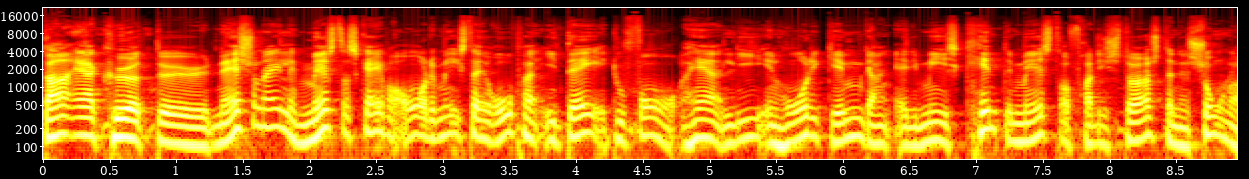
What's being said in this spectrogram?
Der er kørt øh, nationale mesterskaber over det meste af Europa i dag. Du får her lige en hurtig gennemgang af de mest kendte mestre fra de største nationer,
